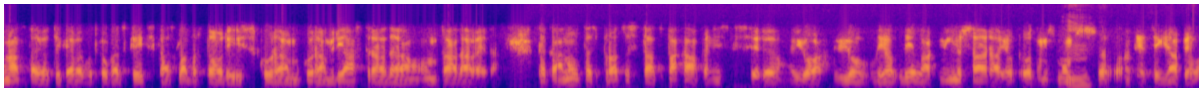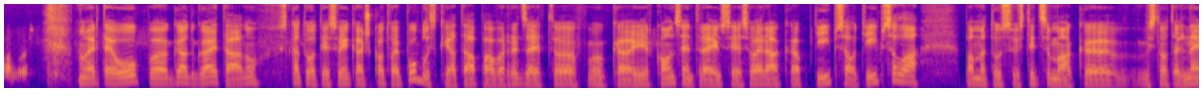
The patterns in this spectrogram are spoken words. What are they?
un atstājot tikai varbūt kaut kādas kritiskās laboratorijas, kurām, kurām ir jāstrādā un tādā veidā. Tā kā, nu, tas process tāds pakāpenisks ir, eh, jo, jo liel, lielāk mīnus ārā, jo, protams, mums mm. attiecīgi jāpielāgojas. Nu, RTU gadu gaitā, nu, skatoties vienkārši kaut vai publiskajā tāpā, var redzēt, ka ir koncentrējusies vairāk ap ķīpsalu ķīpsalā, pametus visticamāk visnotaļ ne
